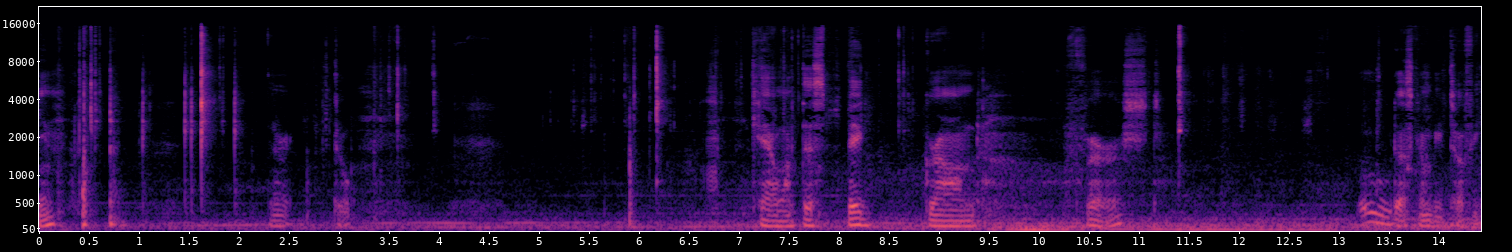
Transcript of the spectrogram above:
liking. There we go. Okay, I want this big ground first. Ooh, that's gonna be toughy.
